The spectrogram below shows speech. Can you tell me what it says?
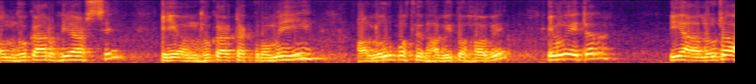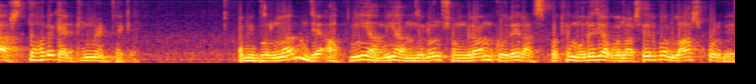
অন্ধকার হয়ে আসছে। এই অন্ধকারটা ক্রমেই আলোর পথে ধাবিত হবে এবং এটার, এই আলোটা আসতে হবে ক্যান্টনমেন্ট থেকে। আমি বললাম যে আপনি, আমি আন্দোলন সংগ্রাম করে রাজপথে মরে যাব, লাশের পর লাশ পড়বে।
